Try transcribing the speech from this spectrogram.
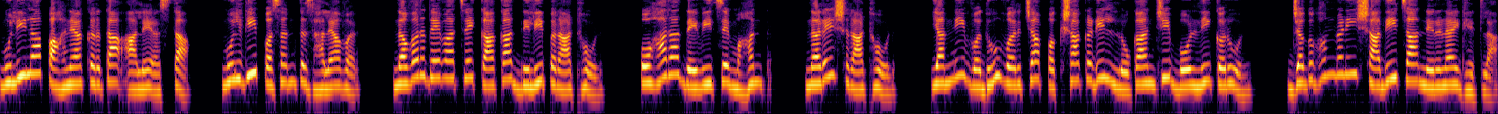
मुलीला पाहण्याकरता आले असता मुलगी पसंत झाल्यावर नवरदेवाचे काका दिलीप राठोड पोहारा देवीचे महंत नरेश राठोड यांनी वधूवरच्या पक्षाकडील लोकांची बोलणी करून जगभंगणी शादीचा निर्णय घेतला.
